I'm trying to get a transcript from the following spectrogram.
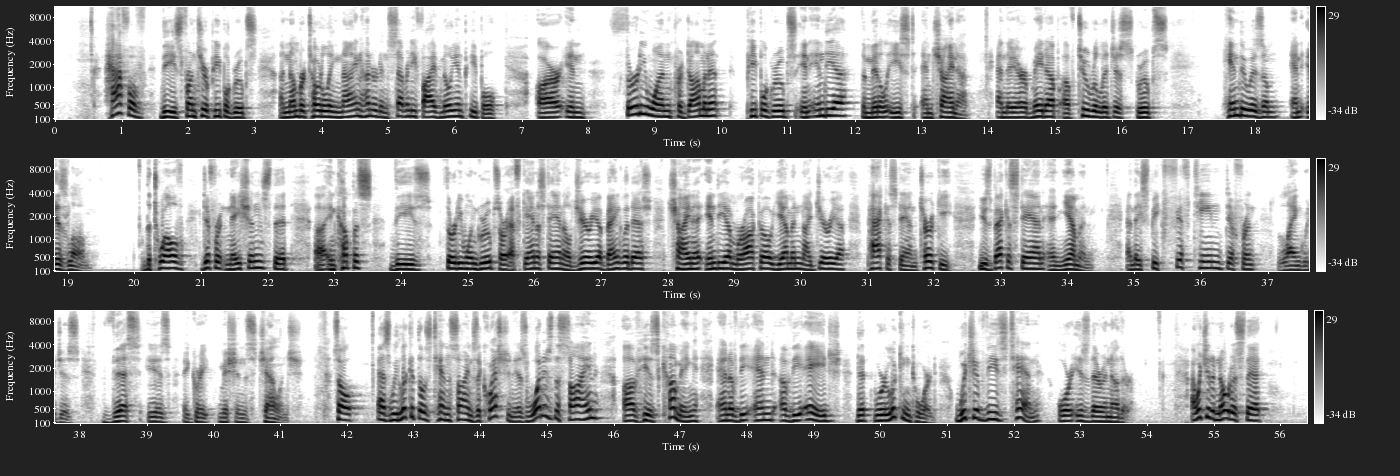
Half of these frontier people groups, a number totaling 975 million people, are in 31 predominant people groups in India, the Middle East, and China. And they are made up of two religious groups Hinduism and Islam. The 12 different nations that uh, encompass these 31 groups are Afghanistan, Algeria, Bangladesh, China, India, Morocco, Yemen, Nigeria, Pakistan, Turkey, Uzbekistan, and Yemen. And they speak 15 different languages. This is a great missions challenge. So, as we look at those 10 signs, the question is what is the sign of his coming and of the end of the age that we're looking toward? Which of these 10, or is there another? I want you to notice that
